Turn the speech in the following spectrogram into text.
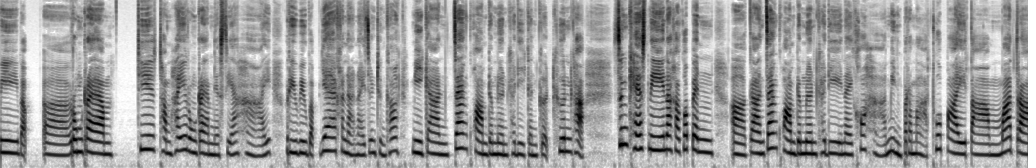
มีแบบโรงแรมที่ทำให้โรงแรมเนี่ยเสียหายรีวิวแบบแย่ขนาดไหนจนถึงข้ามีการแจ้งความดำเนินคดีกันเกิดขึ้นค่ะ ซึ่งเคสนี้นะคะก็เป็นการแจ้งความดำเนินคดีในข้อหาหมิ่นประมาททั่วไปตามมาตรา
